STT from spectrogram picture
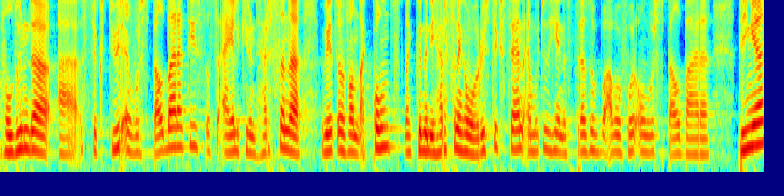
voldoende uh, structuur en voorspelbaarheid is, dat ze eigenlijk in hun hersenen weten van dat komt, dan kunnen die hersenen gewoon rustig zijn en moeten ze geen stress opbouwen voor onvoorspelbare dingen.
